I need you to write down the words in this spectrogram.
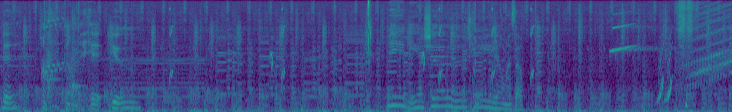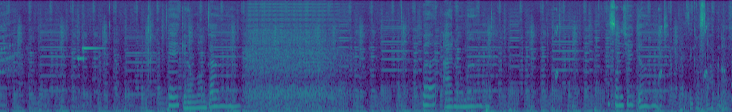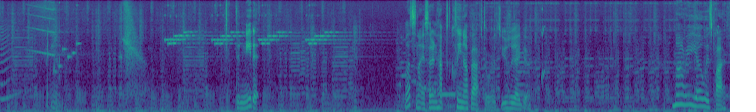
It? I'm gonna hit you. Maybe I should heal myself. Taking a long time. As long as you don't. I think I'll still have enough. Bam. Didn't need it. Well, that's nice. I didn't have to clean up afterwards. Usually I do. Mario is five.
